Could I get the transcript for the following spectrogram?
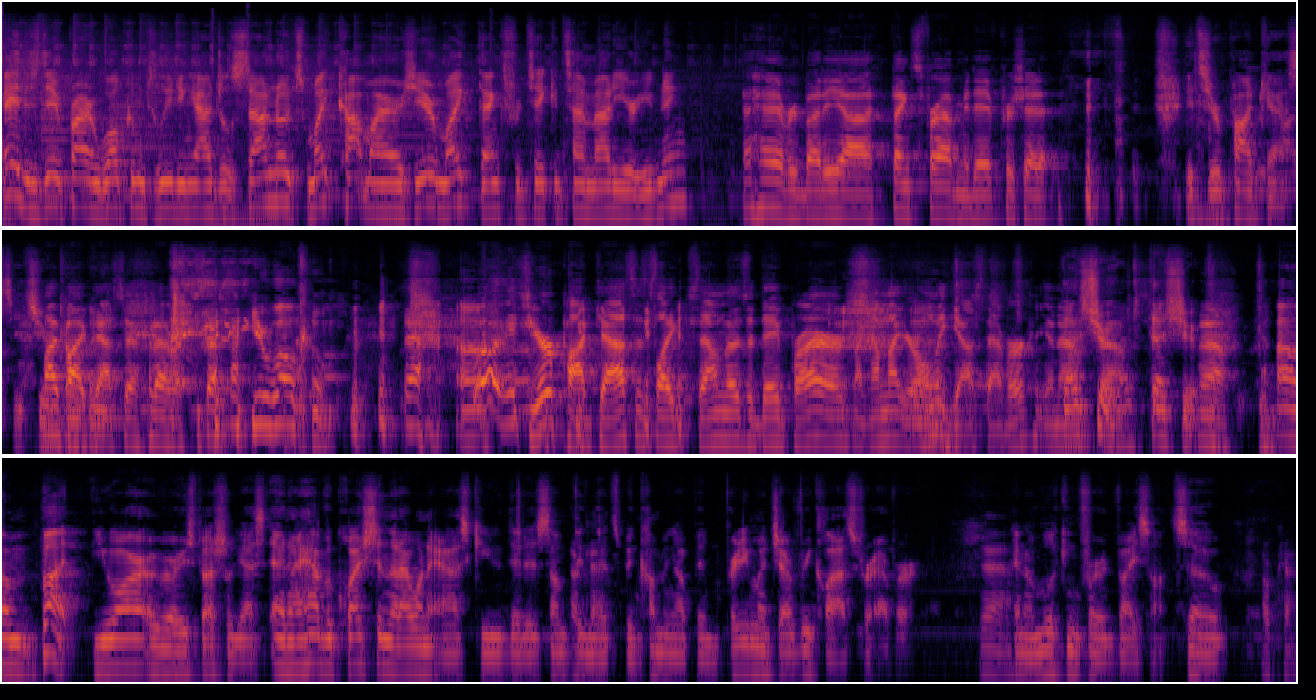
Hey, this is Dave Prior. Welcome to Leading Agile Sound Notes. Mike Cottmeyer is here. Mike, thanks for taking time out of your evening. Hey, everybody. Uh, thanks for having me, Dave. Appreciate it. it's your podcast. It's your My company. podcast. Yeah, whatever. You're welcome. yeah. well, it's your podcast. It's like Sound Notes of Dave Prior. Like I'm not your only guest ever. You know. That's true. So, That's true. Yeah. Um, but you are a very special guest, and I have a question that I want to ask you. That is something Okay. that's been coming up in pretty much every class forever, yeah. and I'm looking for advice on. So Okay.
